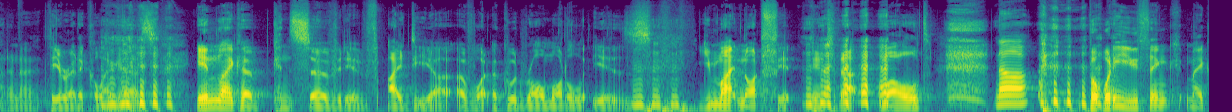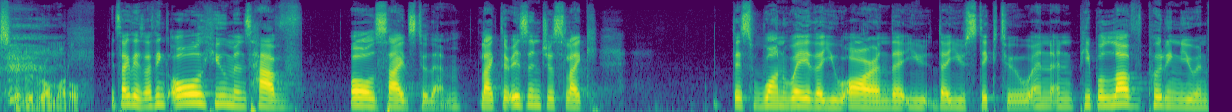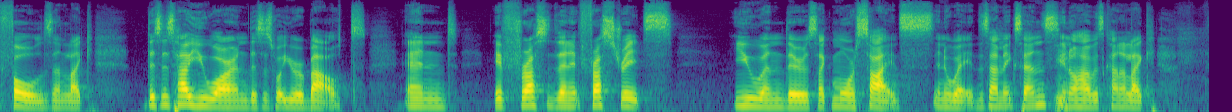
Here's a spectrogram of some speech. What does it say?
I don't know, theoretical, I guess, in like a conservative idea of what a good role model is, you might not fit into that mold. No. but what do you think makes a good role model? It's like this. I think all humans have all sides to them. Like there isn't just like this one way that you are and that you that you stick to and and people love putting you in folds and like this is how you are and this is what you're about and it frust- then it frustrates you and there's like more sides in a way does that make sense mm. you know how it's kind of like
